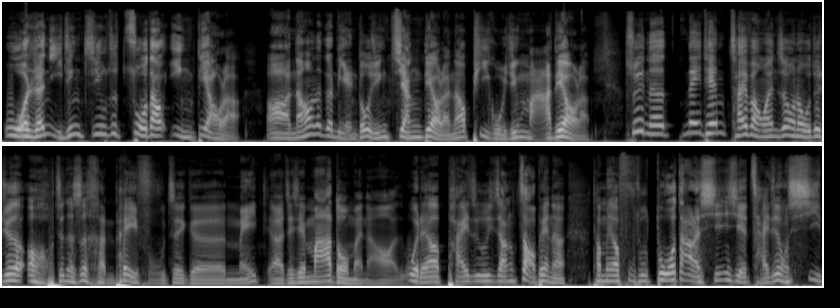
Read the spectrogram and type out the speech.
我人已经几乎是做到硬掉了啊，然后那个脸都已经僵掉了，然后屁股已经麻掉了。所以呢，那天采访完之后呢，我就觉得哦，真的是很佩服这个媒啊这些 model 们啊，为了要拍出一张照片呢，他们要付出多大的心血，踩这种细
